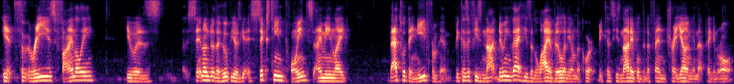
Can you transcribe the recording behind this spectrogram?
He hit threes finally. He was sitting under the hoop. He was getting 16 points. I mean, like that's what they need from him because if he's not doing that, he's a liability on the court because he's not able to defend Trae Young in that pick and roll.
